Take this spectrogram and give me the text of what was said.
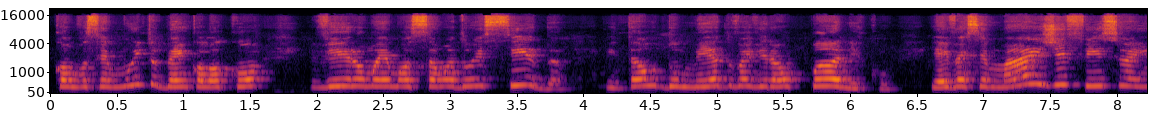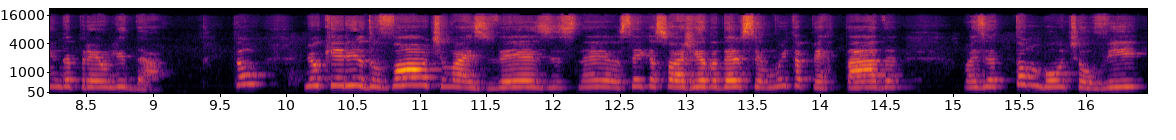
como você muito bem colocou, vira uma emoção adoecida. Então, do medo vai virar o pânico. E aí vai ser mais difícil ainda para eu lidar. Então, meu querido, volte mais vezes, né? Eu sei que a sua agenda deve ser muito apertada, mas é tão bom te ouvir.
